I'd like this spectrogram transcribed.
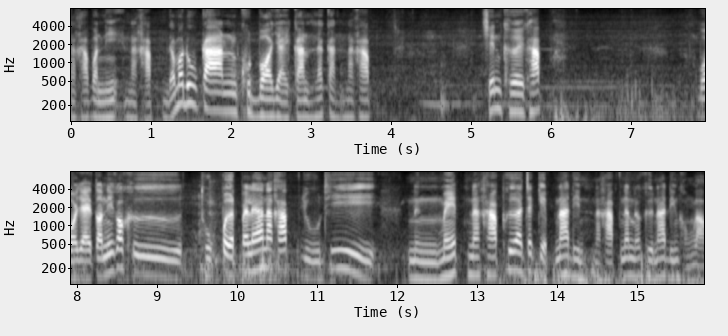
นะครับวันนี้นะครับ เดี๋ยวมาดูการขุดบ่อใหญ่กันแล้วกันนะครับ เช่นเคยครับ บ่อใหญ่ตอนนี้ก็คือถูกเปิดไปแล้วนะครับ อยู่ที่ 1 เมตรนะครับ เพื่อจะเก็บหน้าดินนะครับ นั่นก็คือหน้าดินของเรา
